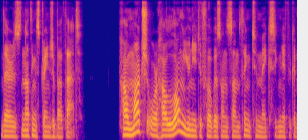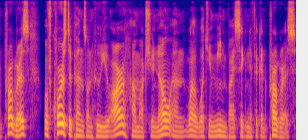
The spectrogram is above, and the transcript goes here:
There's nothing strange about that. How much or how long you need to focus on something to make significant progress, of course, depends on who you are, how much you know, and, well, what you mean by significant progress.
